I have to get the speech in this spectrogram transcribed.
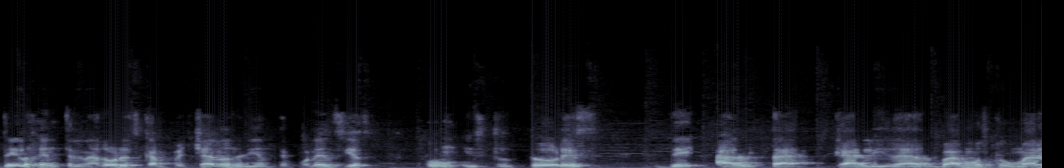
de los entrenadores campechanos mediante ponencias con instructores de alta calidad. Vamos con más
